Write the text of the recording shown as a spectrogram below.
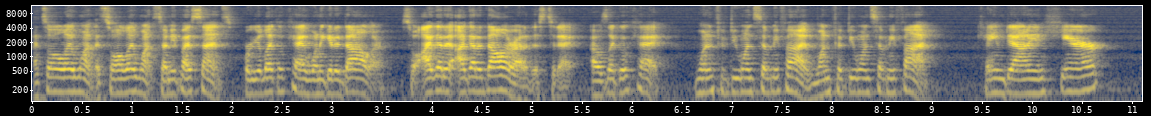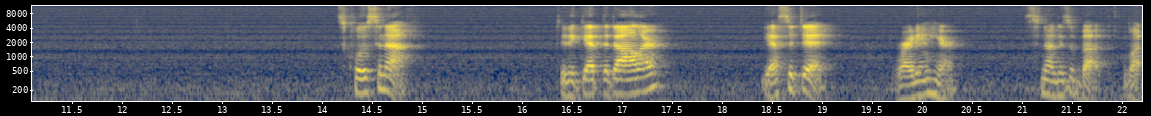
That's all I want. That's all I want. 75 cents. Or you're like, okay, I want to get a dollar. So I got a, I got a dollar out of this today. I was like, okay, 151.75, 151.75. Came down in here. It's close enough. Did it get the dollar? Yes, it did. Right in here. Snug as a bug. Look.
